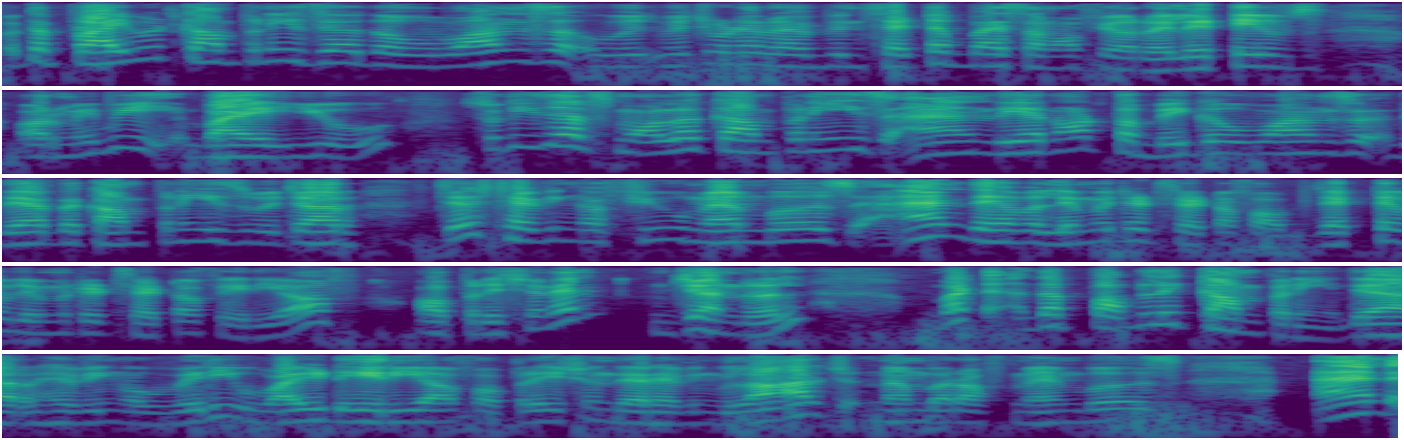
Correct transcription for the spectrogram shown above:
But the private companies, they are the ones which would have been set up by some of your relatives or maybe by you. So these are smaller companies and they are not the bigger ones. They are the companies which are just having a few members and they have a limited set of objective, limited set of area of operation in general. But the public company, they are having a very wide area of operation. They are having large number of members and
